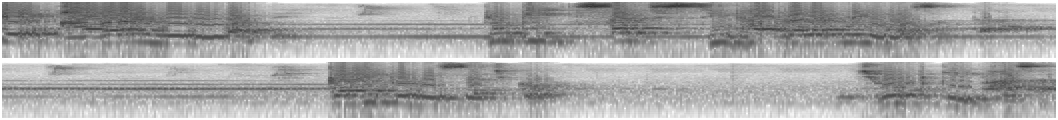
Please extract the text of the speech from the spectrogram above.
के आवरण लेने पड़ते क्योंकि सच सीधा प्रकट नहीं हो सकता। कभी कभी सच को झूठ की भाषा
